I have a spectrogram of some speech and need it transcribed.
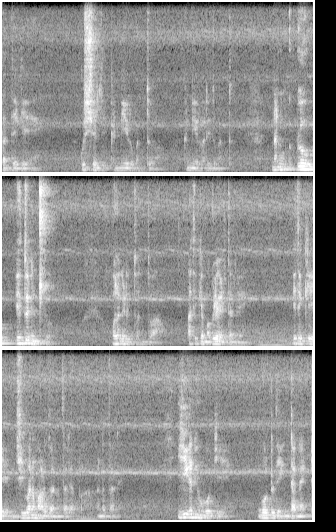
ತಂದೆಗೆ ಖುಷಿಯಲ್ಲಿ ಕಣ್ಣೀರು ಬಂತು, ಕಣ್ಣೀರು ಹರಿದು ಬಂತು. ನನ್ನ ಮಗಳು ಎದ್ದು ನಿಂತು ಒಳಗಡೆ ದ್ವಂದ್ವ ಅದಕ್ಕೆ ಮಗಳು ಹೇಳ್ತಾನೆ ಇದಕ್ಕೆ ಜೀವನ ಮಾಡೋದು ಅನ್ನುತ್ತಾರೆ ಅಪ್ಪ ಅನ್ನುತ್ತಾರೆ ಈಗ ನೀವು ಹೋಗಿ go to the internet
